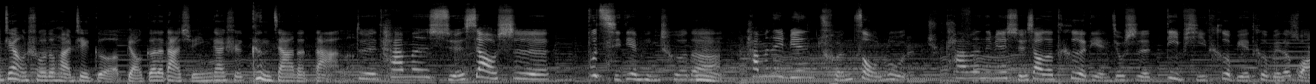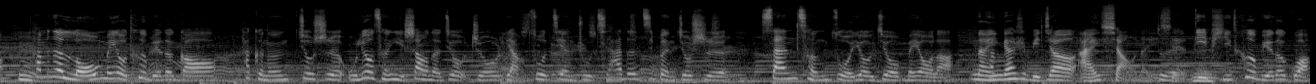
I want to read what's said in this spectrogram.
这样说的话，这个表哥的大学应该是更加的大了。对他们学校是。不骑电瓶车的，他们那边纯走路。他们那边学校的特点就是地皮特别特别的广，他们的楼没有特别的高，它可能就是五六层以上的就只有两座建筑，其他的基本就是三层左右就没有了。那应该是比较矮小的一些。地皮特别的广，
